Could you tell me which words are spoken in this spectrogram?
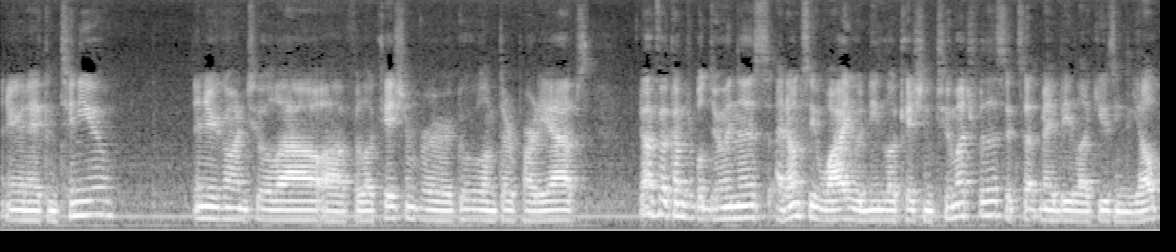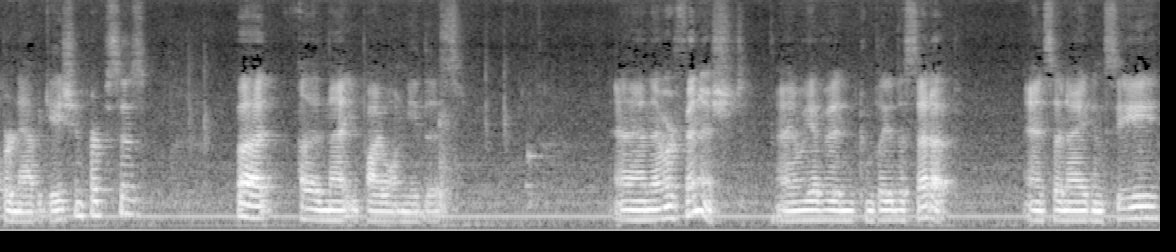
And you're going to continue. Then you're going to allow uh, for location for Google and third-party apps. If you don't feel comfortable doing this, I don't see why you would need location too much for this, except maybe like using Yelp or navigation purposes. But other than that, you probably won't need this. And then we're finished. And we have completed the setup. And so now you can see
